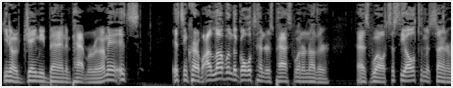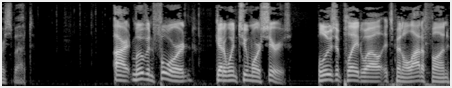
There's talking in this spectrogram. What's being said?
you know, Jamie Benn and Pat Maroon. I mean, it's it's incredible. I love when the goaltenders pass one another as well. It's just the ultimate sign of respect. All right, moving forward, got to win two more series. Blues have played well. It's been a lot of fun.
